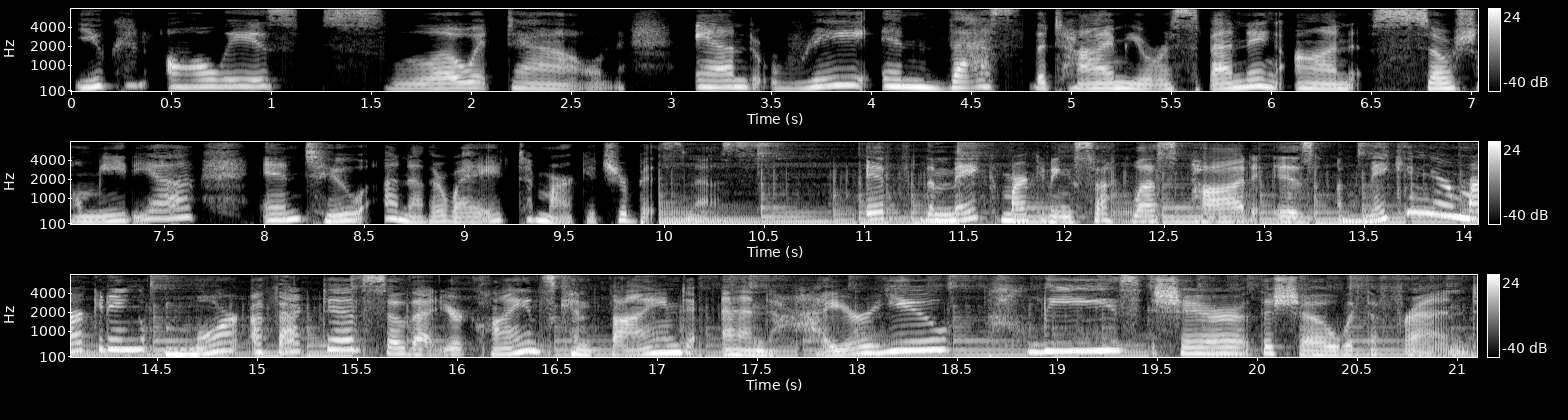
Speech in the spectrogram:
you can always slow it down and reinvest the time you are spending on social media into another way to market your business. If the Make Marketing Suck Less pod is making your marketing more effective so that your clients can find and hire you, please share the show with a friend.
